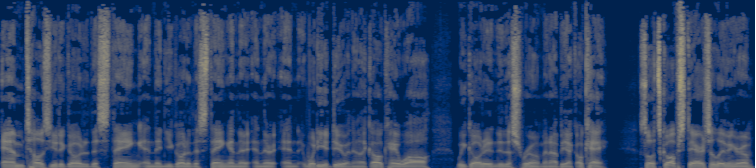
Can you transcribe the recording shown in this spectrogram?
M tells you to go to this thing and then you go to this thing and they're, and they're, and what do you do? And they're like okay well we go to, into this room and I'll be like okay so let's go upstairs to the living room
